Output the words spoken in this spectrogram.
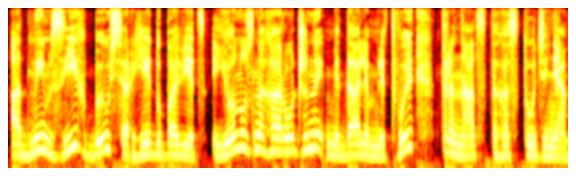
адным з іх быў Сергей дубавец ён узнагароджаны медалем літвы 13 студзеня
